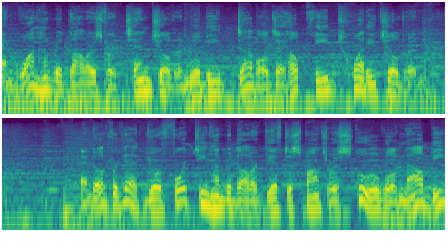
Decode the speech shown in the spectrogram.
and $100 for 10 children will be double to help feed 20 children. And don't forget, your $1,400 gift to sponsor a school will now be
